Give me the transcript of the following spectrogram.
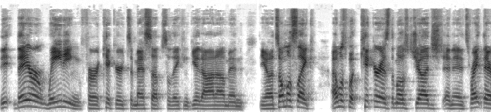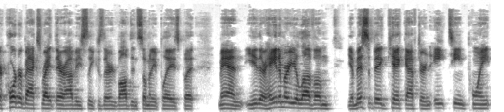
they, they, are waiting for a kicker to mess up so they can get on them. And, you know, it's almost like I almost put kicker as the most judged, and it's right there. Quarterback's right there, obviously, because they're involved in so many plays. But man, you either hate them or you love them. You miss a big kick after an 18 point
